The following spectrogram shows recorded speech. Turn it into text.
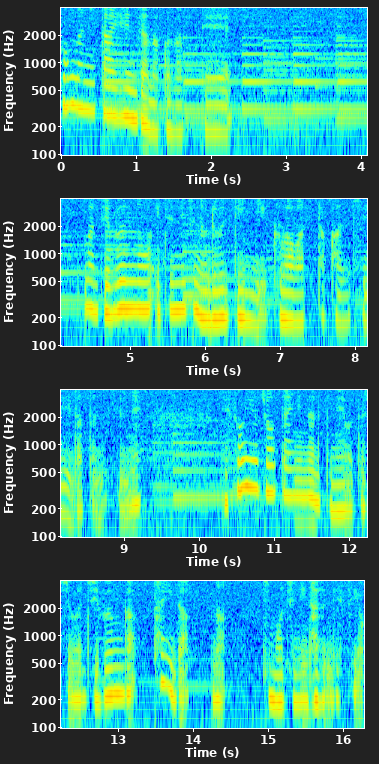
そんなに大変じゃなくなってまあ自分の一日のルーティンに加わった感じだったんですよね。でそういう状態になるとね私は自分が怠惰な気持ちになるんですよ。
